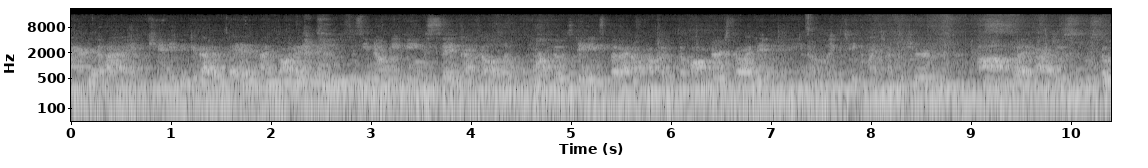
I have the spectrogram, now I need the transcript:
Tired that I can't even get out of bed, and I thought it was, you know, me being sick. I felt like warm those days, but I don't have a thermometer, so I didn't, you know, like take my temperature. Um, but I just was so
